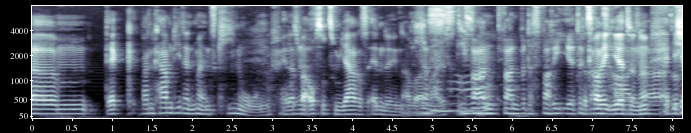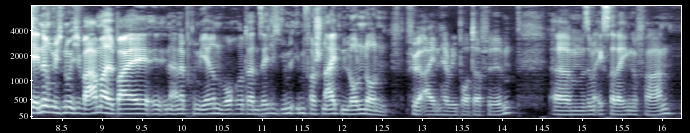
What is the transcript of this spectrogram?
Ähm, der, wann kamen die denn immer ins Kino ungefähr? Das, das war auch so zum Jahresende hin, aber das, die waren, waren, das variierte. Das variierte, hart, ne? Ja. Also ich erinnere mich nur, ich war mal bei in einer Premierenwoche tatsächlich im, im verschneiten London für einen Harry Potter Film. Ähm, sind wir extra dahin gefahren.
